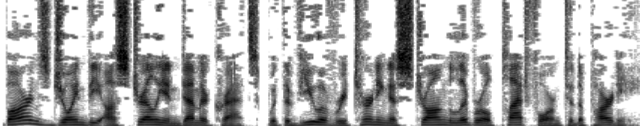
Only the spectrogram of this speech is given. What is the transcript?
Barns joined the Australian Democrats, with the view of returning a strong Liberal platform to the party.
